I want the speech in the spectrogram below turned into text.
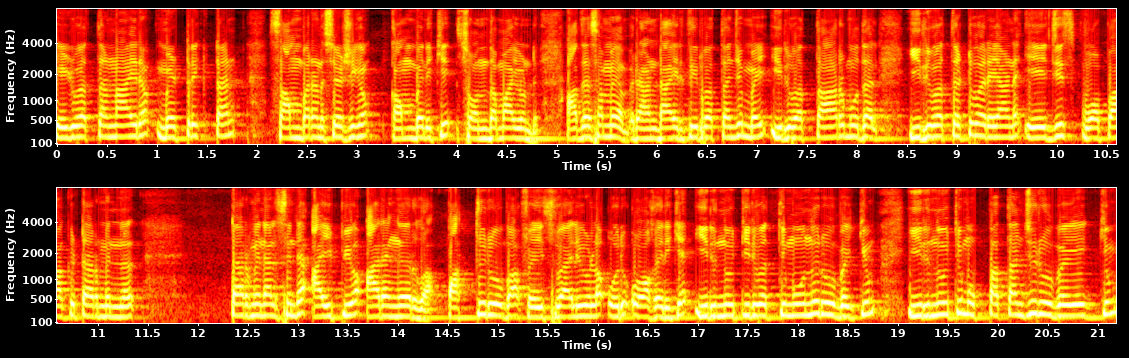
എഴുപത്തെണ്ണായിരം മെട്രിക് ടൺ സംഭരണശേഷിക്കും കമ്പനിക്ക് സ്വന്തമായുണ്ട്. അതേസമയം രണ്ടായിരത്തി ഇരുപത്തഞ്ച് മെയ് ഇരുപത്തി മുതൽ ഇരുപത്തെട്ട് വരെയാണ് ഏജിസ് വോപ്പാക്ക് ടെർമിനൽ ടെർമിനൽസിന്റെ ഐ പി ഒ അരങ്ങേറുക. പത്ത് രൂപ ഫേസ് വാല്യൂ ഉള്ള ഒരു ഓഹരിക്ക് ഇരുന്നൂറ്റി ഇരുപത്തി മൂന്ന് രൂപയ്ക്കും ഇരുന്നൂറ്റി മുപ്പത്തഞ്ച് രൂപയ്ക്കും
